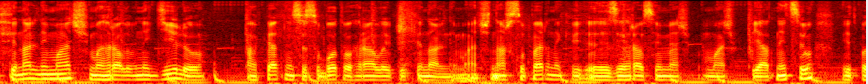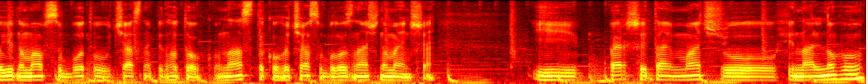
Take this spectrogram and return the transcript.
Фінальний матч ми грали в неділю, а в п'ятницю суботу грали півфінальний матч. Наш суперник е, зіграв свій матч, матч в п'ятницю, відповідно, мав суботу час на підготовку. У нас такого часу було значно менше. І перший тайм матчу фінального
